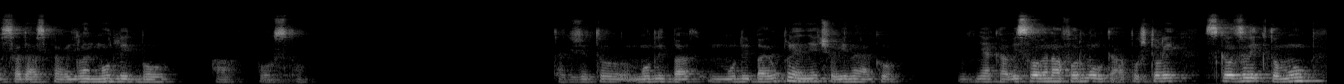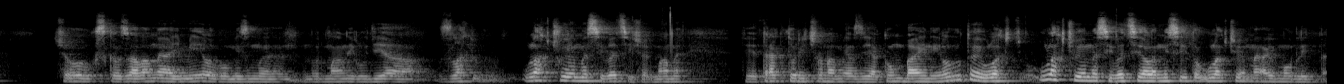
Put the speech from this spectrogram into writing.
sa dá spraviť len modlitbou a postom. Takže to modlitba, modlitba je úplne niečo iné ako nejaká vyslovená formulka. Apoštoli sklzli k tomu, čo sklzávame aj my, lebo my sme normálni ľudia a zľah, uľahčujeme si veci, však máme tie traktory, čo nám jazdia, kombajny, lebo to je uľahč, uľahčujeme si veci, ale my si to uľahčujeme aj v modlitbe.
